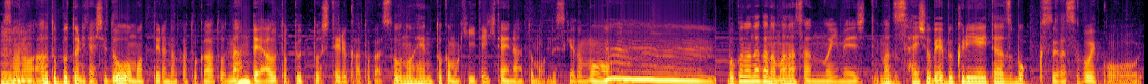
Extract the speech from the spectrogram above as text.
うん。そのアウトプットに対してどう思ってるのかとかあとなんでアウトプットしてるかとかその辺とかも聞いていきたいなと思うんですけども、うんうんうん僕の中のマナさんのイメージってまず最初 Web クリエイターズボックスがすごいこう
